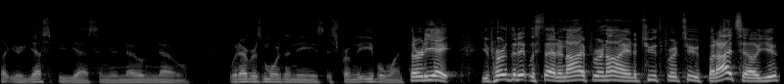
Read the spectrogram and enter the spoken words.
Let your yes be yes and your no, no. Whatever's more than these is from the evil one. 38. You've heard that it was said, an eye for an eye and a tooth for a tooth. But I tell you,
